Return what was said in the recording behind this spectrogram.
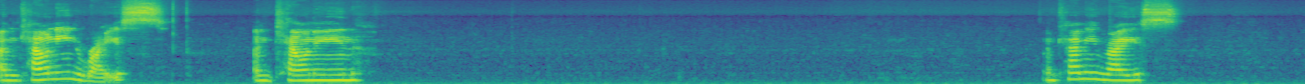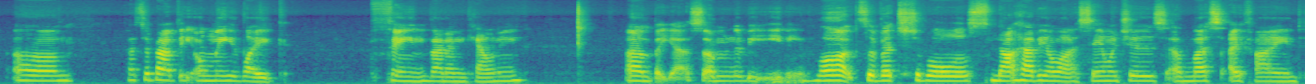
I'm counting rice. I'm counting I'm counting rice. Um that's about the only like thing that I'm counting. Um, but yeah, so I'm gonna be eating lots of vegetables, not having a lot of sandwiches unless I find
